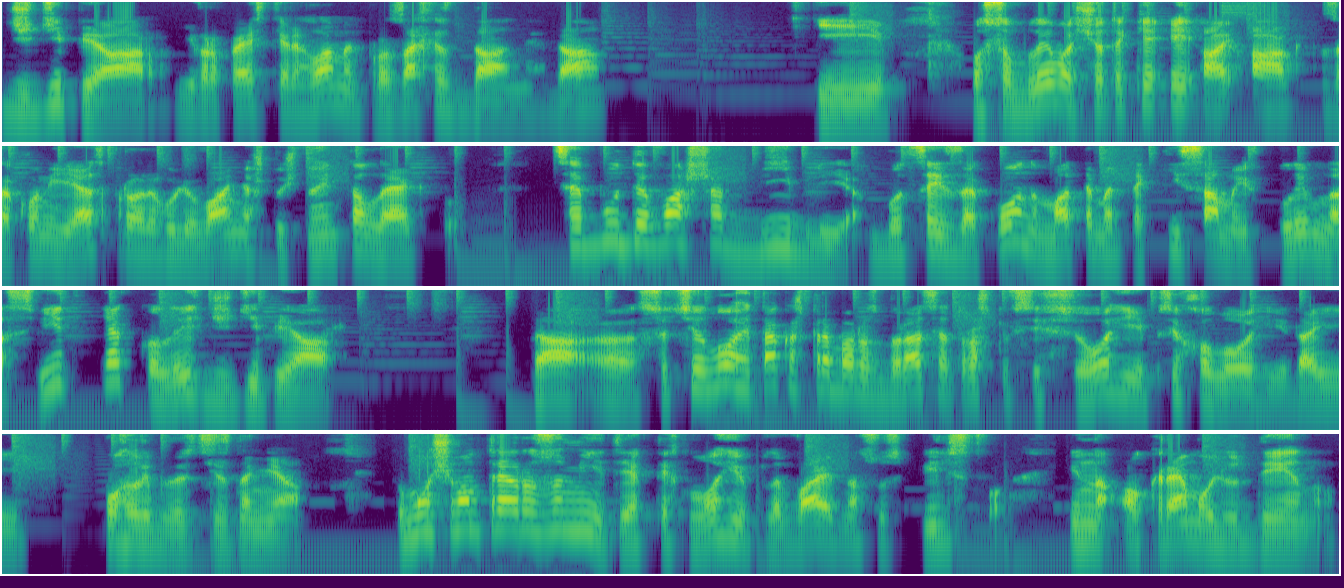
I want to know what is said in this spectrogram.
GDPR, Європейський регламент про захист даних. Да? І особливо, що таке AI Act, закон ЄС про регулювання штучного інтелекту. Це буде ваша Біблія, бо цей закон матиме такий самий вплив на світ, як колись GDPR. Да, е, Соціології також треба розбиратися трошки в соціології психології, да, і поглиблювати ці знання. Тому що вам треба розуміти, як технології впливають на суспільство і на окрему людину.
